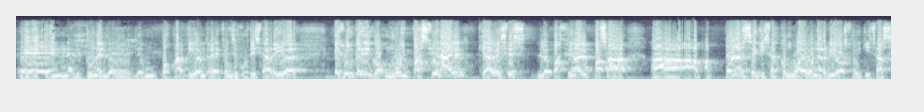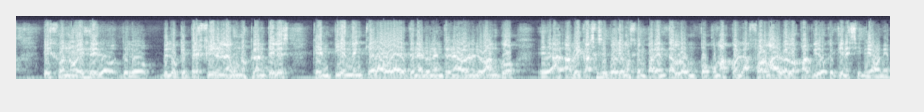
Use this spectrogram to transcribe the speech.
eh, en el túnel de, de un post partido entre Defensa y Justicia River es un técnico muy pasional que a veces lo pasional pasa a, ponerse quizás como algo nervioso y quizás eso no es de lo, de, lo, de lo que prefieren algunos planteles que entienden que a la hora de tener un entrenador en el banco, eh, a, a se podríamos emparentarlo un poco más con la forma de ver los partidos que tiene Simeone.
